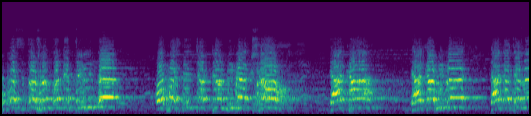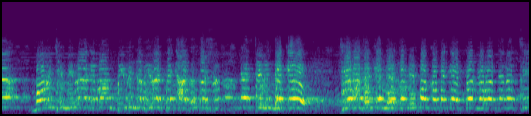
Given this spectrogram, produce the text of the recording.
উপস্থিত অসংখ্য নেতৃবৃন্দ উপস্থিত চট্টগ্রাম বিভাগ সহ ঢাকা ঢাকা বিভাগ ঢাকা জেলা ময়মনসিংহ বিভাগ এবং বিভিন্ন বিভাগ থেকে আগত সকল নেতৃবৃন্দকে যে আমাদের কেন্দ্রীয় কমিটির পক্ষ থেকে ধন্যবাদ জানাচ্ছি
